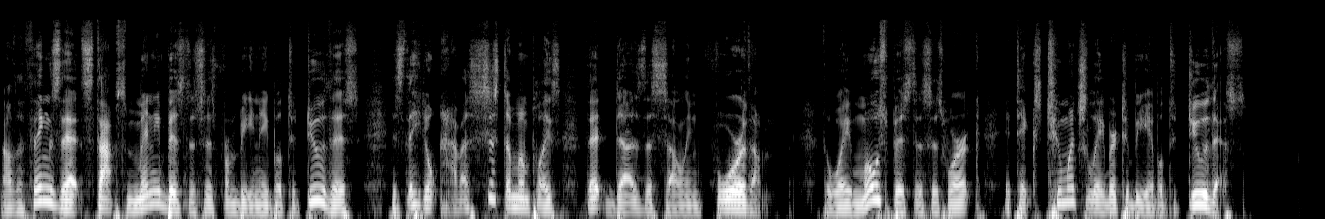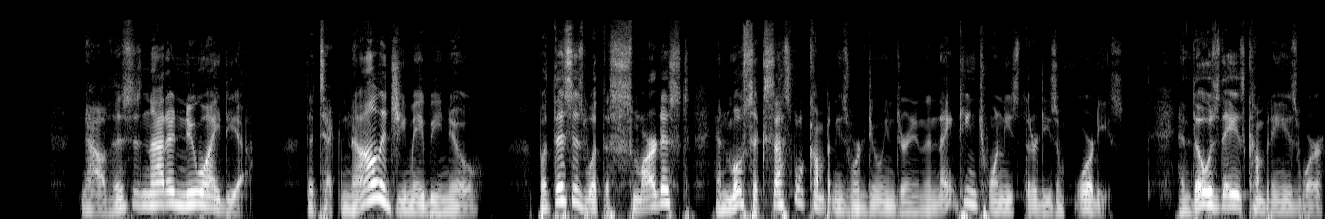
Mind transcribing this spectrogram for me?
Now, the things that stops many businesses from being able to do this is they don't have a system in place that does the selling for them. The way most businesses work, it takes too much labor to be able to do this. Now, this is not a new idea. The technology may be new, but this is what the smartest and most successful companies were doing during the 1920s, 30s, and 40s. In those days, companies were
